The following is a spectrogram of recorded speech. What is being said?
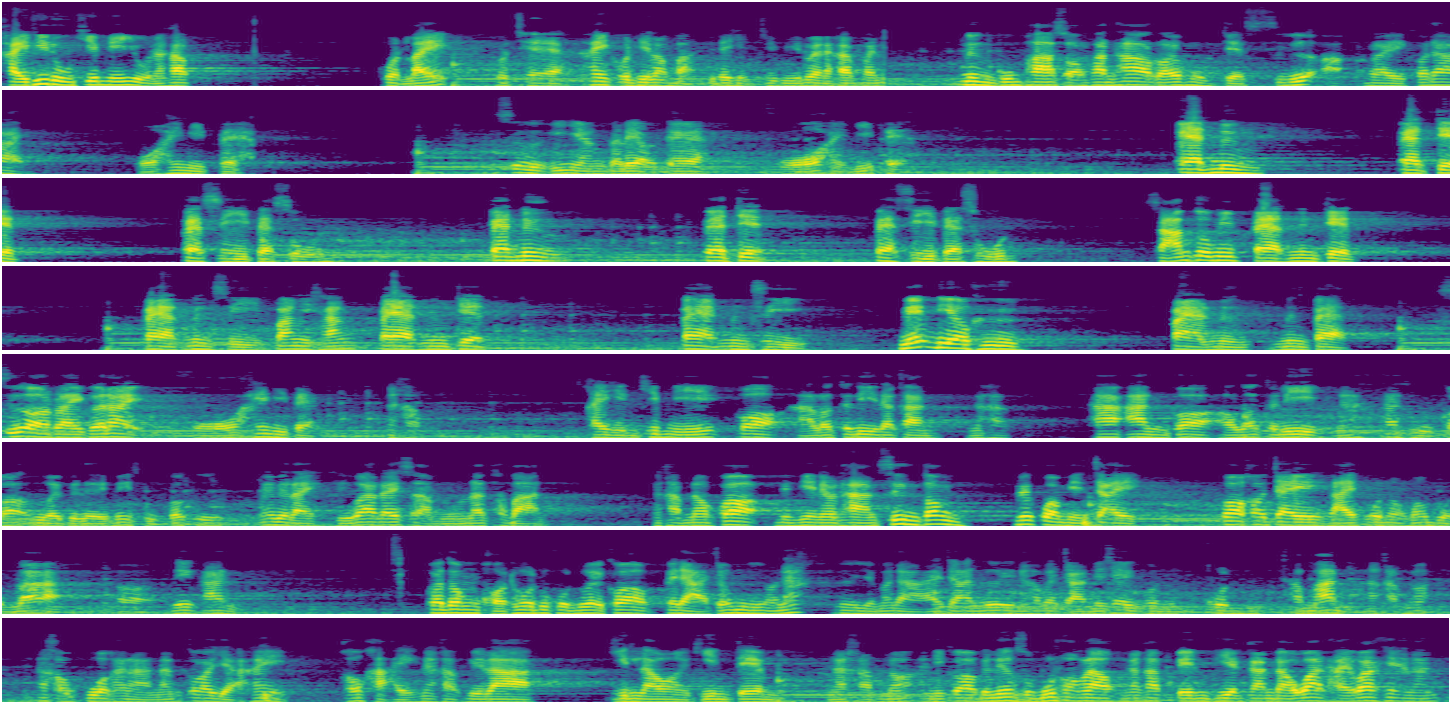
ใครที่ดูคลิปนี้อยู่นะครับ กดไลค์กดแชร์ให้คนที่ลำบากมีได้เห็นคลิปนี้ด้วยนะครับวันหนึ่งกุมภาสองพันห้าร้อยหกเจ็ดซื้ออะไรก็ได้ ขอให้มีแปดซื้ออีหยังก็แล้วแต่ขอให้มีแปดแปดหนึ่งแปดเจ็ดแปดสี่แปดศูนย์แปดหนึ่งแปดเจ็ดแปดสี่แปดศูนย์สามตัวมีแปดหนึ่งเจ็ดแปดหนึ่งสี่ฟังอีกครั้งแปดหนึ่งเจ็ดแปดหนึ่งสี่เม็ดเดียวคือแปดหนึ่งหนึ่งแปด ซื้ออะไรก็ได้ขอให้มีแปดนะครับ ใครเห็นคลิปนี้ก็หาลอตเตอรี่แล้วกันนะครับ ถ้าอันก็เอาลอตเตอรี่นะถ้าถูกก็รวยไปเลยไม่ถูกก็คือไม่เป็นไรถือว่าได้สนับสนุนรัฐบาลนะครับแล้วก็เป็นเพียงแนวทางซึ่งต้องด้วยความเห็นใจ ก็เข้าใจหลายคนออกมาบ่นว่าเออเลขอันก็ต้องขอโทษทุกคนด้วยก็ไปด่าเจ้ามือเอานะอย่ามาด่าอาจารย์เลยนะครับอาจารย์ไม่ใช่คนคนทำบ้านนะครับเนาะถ้าเขากลัวขนาดนั้นก็อย่าให้เขาขายนะครับ เวลากินเราอะกินเต็มนะครับเนาะอันนี้ก็เป็นเรื่องสมมุติของเรานะครับ เป็นเพียงการเดาว่าทายว่าแค่นั้น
